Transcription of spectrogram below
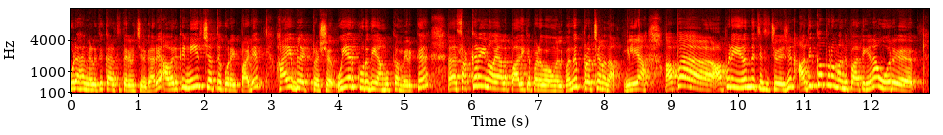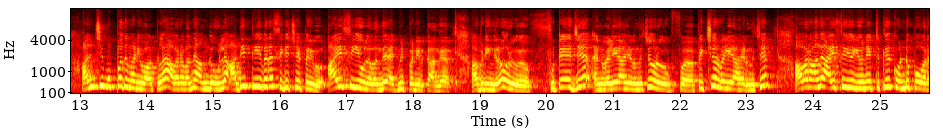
ஊடகங்களுக்கு கருத்து தெரிவிச்சிருக்காரு. அவருக்கு நீர்ச்சத்து குறைபாடு ஹை பிளட் ப்ரெஷர் உயர் குருதி அமுக்கம் இருக்கு. சர்க்கரை நோயால் பாதிக்கப்படுபவங்களுக்கு வந்து பிரச்சனை தான் இல்லையா? அப்போ அப்படி இருந்துச்சு சுச்சுவேஷன் அதுக்கப்புறம் வந்து பார்த்தீங்கன்னா ஒரு அஞ்சு முப்பது மணி வாக்கில் அவரை வந்து அங்கே உள்ள அதிதீவிர சிகிச்சை பிரிவு ஐசியூவில் வந்து அட்மிட் பண்ணியிருக்காங்க அப்படிங்கிற ஒரு ஃபுட்டேஜ் வெளியாக இருந்துச்சு ஒரு பிக்சர் வெளியாக இருந்துச்சு. அவரை வந்து ஐசியூ யூனிட்டுக்கு கொண்டு போகிற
